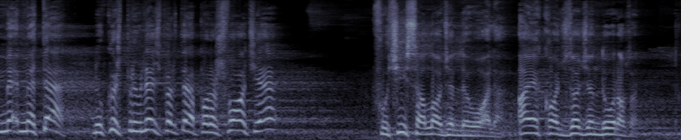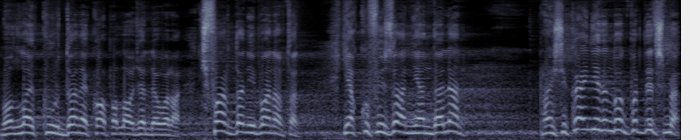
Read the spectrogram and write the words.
me me të, nuk është privilegj për të, por është shfaqje e fuqisë së Allahu xhelle ue ala. Ai ka çdo gjë në dorë, a kupton. Vallai kur don e kap Allahu xhelle ue ala. Çfarë don i bën, a kupton? Ja kufizon, ja ndalon. Pra shikoje në jetën tonë të përditshme.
